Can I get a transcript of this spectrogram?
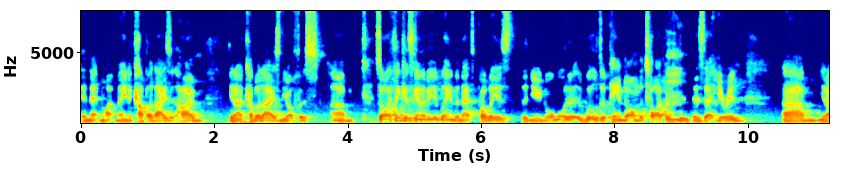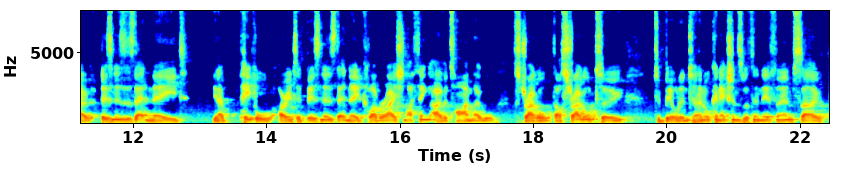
and that might mean a couple of days at home you know, a couple of days in the office. Um, so I think it's going to be a blend, and that probably is the new normal. It will depend on the type of mm. business that you're in. Um, you know, businesses that need, you know, people oriented business that need collaboration. I think over time they will struggle. They'll struggle to to build internal connections within their firm. So.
